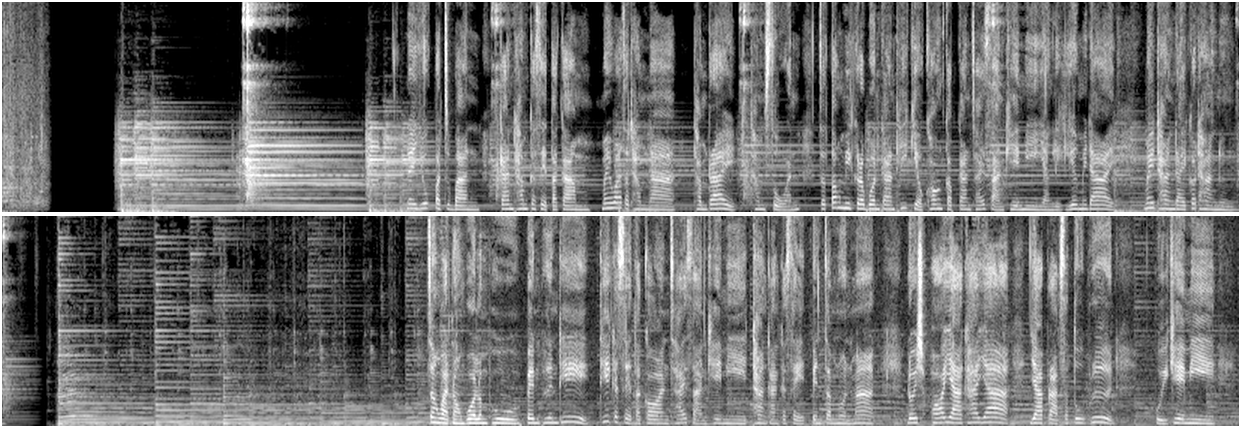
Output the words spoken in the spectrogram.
ในยุคปัจจุบันการทำเกษตรกรรมไม่ว่าจะทำนาทำไร่ทำสวน จะต้องมีกระบวนการที่เกี่ยวข้องกับการใช้สารเคมีอย่างหลีกเลี่ยงไม่ได้ ไม่ทางใดก็ทางหนึ่ง จังหวัดหนองบัวลำพูเป็นพื้นที่ที่เกษตรกรใช้สารเคมีทางการเกษตรเป็นจำนวนมาก โดยเฉพาะยาฆ่าหญ้า ยาปราบศัตรูพืช ปุ๋ยเคมี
